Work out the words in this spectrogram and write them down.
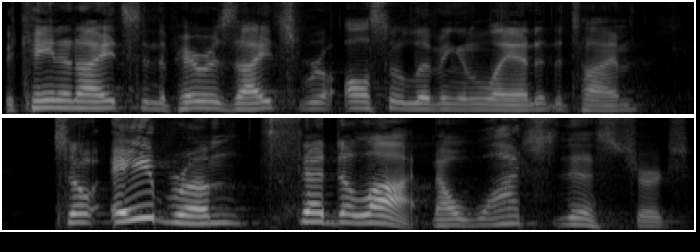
The Canaanites and the Perizzites were also living in the land at the time. So Abram said to Lot, Now watch this, church.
